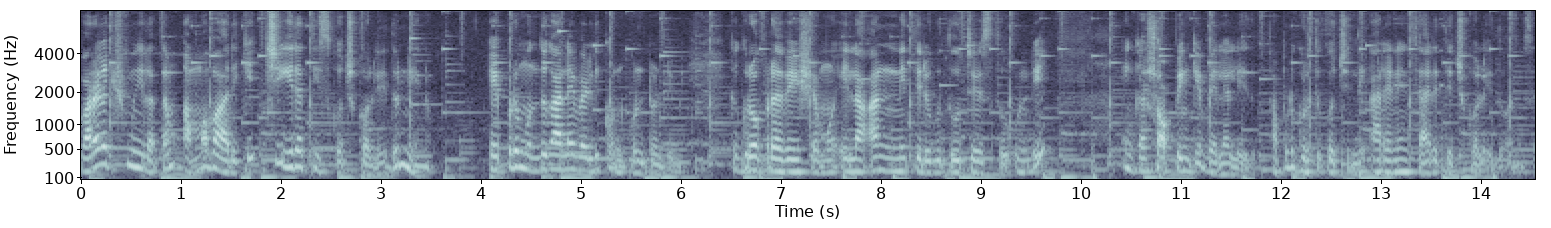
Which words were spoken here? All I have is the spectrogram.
వరలక్ష్మి రథం అమ్మవారికి చీర తీసుకొచ్చుకోలేదు నేను. ఎప్పుడు ముందుగానే వెళ్ళి కొనుక్కుంటుంటిని ఇంకా గృహప్రవేశము ఇలా అన్ని తిరుగుతూ చేస్తూ ఉండి ఇంకా షాపింగ్కి వెళ్ళలేదు. అప్పుడు గుర్తుకొచ్చింది అరే నేను శారీ తెచ్చుకోలేదు అనేసి.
